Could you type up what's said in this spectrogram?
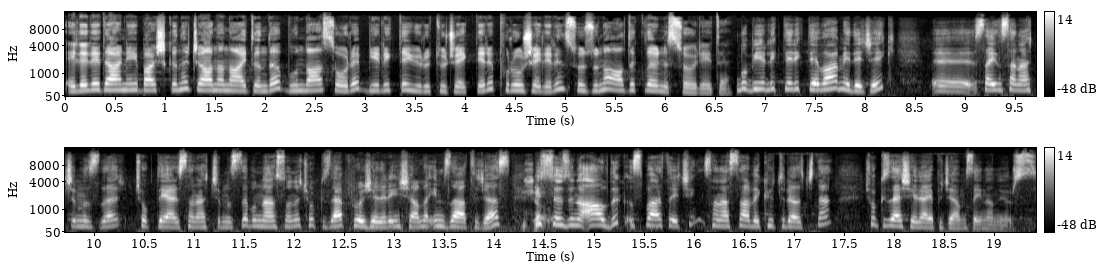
El Ele Derneği Başkanı Canan Aydın da bundan sonra birlikte yürütecekleri projelerin sözünü aldıklarını söyledi. Bu birliktelik devam edecek. Ee, sayın sanatçımızla, çok değerli sanatçımızla bundan sonra çok güzel projelere inşallah imza atacağız. İnşallah. Biz sözünü aldık. Isparta için sanatsal ve kültürel açıdan çok güzel şeyler yapacağımıza inanıyoruz.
